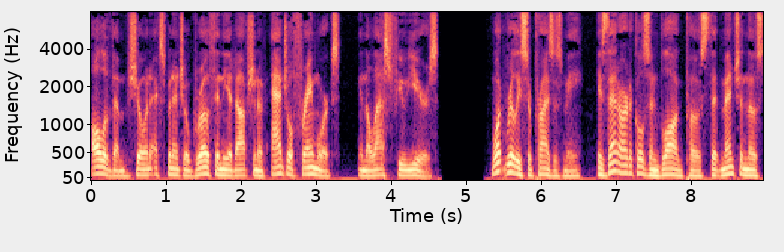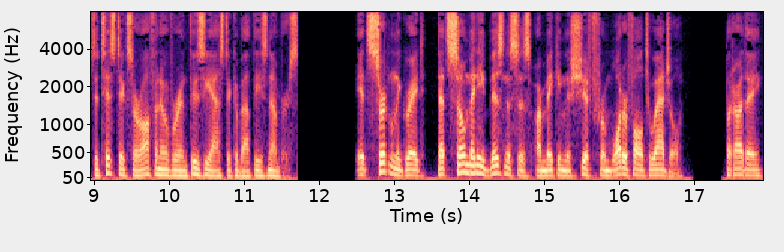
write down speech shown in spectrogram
All of them show an exponential growth in the adoption of Agile frameworks in the last few years. What really surprises me is that articles and blog posts that mention those statistics are often over enthusiastic about these numbers. It's certainly great that so many businesses are making the shift from waterfall to agile. But are they?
